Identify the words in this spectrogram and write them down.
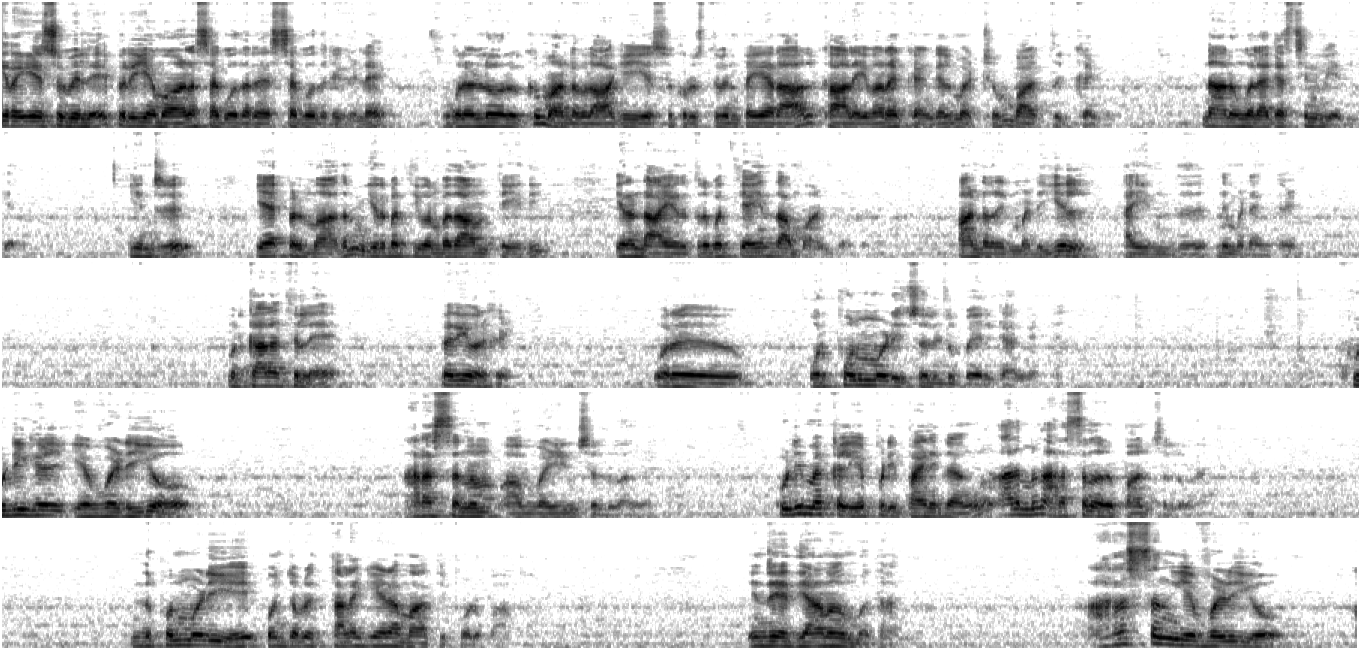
இறையேசுவிலே பிரியமான சகோதர சகோதரிகளே உங்கள் எல்லோருக்கும் ஆண்டவர் ஆகிய இயேசு கிறிஸ்துவின் பெயரால் காலை வணக்கங்கள் மற்றும் வாழ்த்துக்கள். நான் உங்கள் அகஸ்டின் வேதியன். இன்று ஏப்ரல் மாதம் இருபத்தி ஒன்பதாம் தேதி இரண்டாயிரத்தி இருபத்தி ஐந்தாம் ஆண்டு. ஆண்டவரின் மடியில் ஐந்து நிமிடங்கள். முற்காலத்தில் பெரியவர்கள் ஒரு ஒரு பொன்மொழி சொல்லிட்டு போயிருக்காங்க. குடிகள் எவ்வழியோ அரசனும் அவ்வழின்னு சொல்லுவாங்க. குடிமக்கள் எப்படி பயணிக்கிறாங்களோ அது மாதிரி அரசன் இருப்பான்னு சொல்லுவாங்க. இந்த பொன்மொழியை கொஞ்சம் அப்படியே தலைகீழாக மாற்றி போடு பார்ப்போம் இன்றைய தியானமும் தான் அரசன் எவ்வழியோ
